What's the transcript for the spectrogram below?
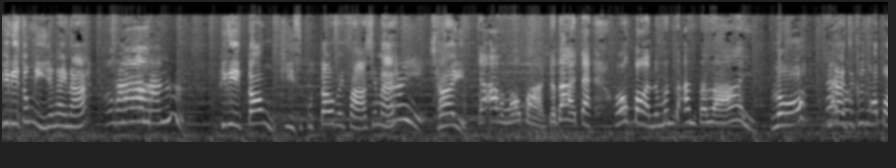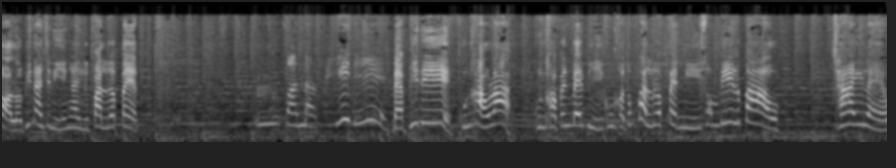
พี่ดีต้องหนียังไงนะถ้านั้น พี่ดีต้องขี่สกูตเตอร์ไฟฟ้าใช่ไหม ใช่ ใช่ จะเอาโรบอทก็ได้แต่โรบอทเนี่ยมันอันตราย เหรอ พี่นายจะขึ้นฮอปบอร์ดเหรอ พี่นายจะหนียังไงหรือปั่นเรือเป็ด อืมปันแบบพี่ดี แบบพี่ดี คุณเขาล่ะ คุณเขาเป็นเบบีคุณเขาต้องปั่นเรือเป็ดหนีซอมบี้หรือเปล่า ใช่แล้ว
